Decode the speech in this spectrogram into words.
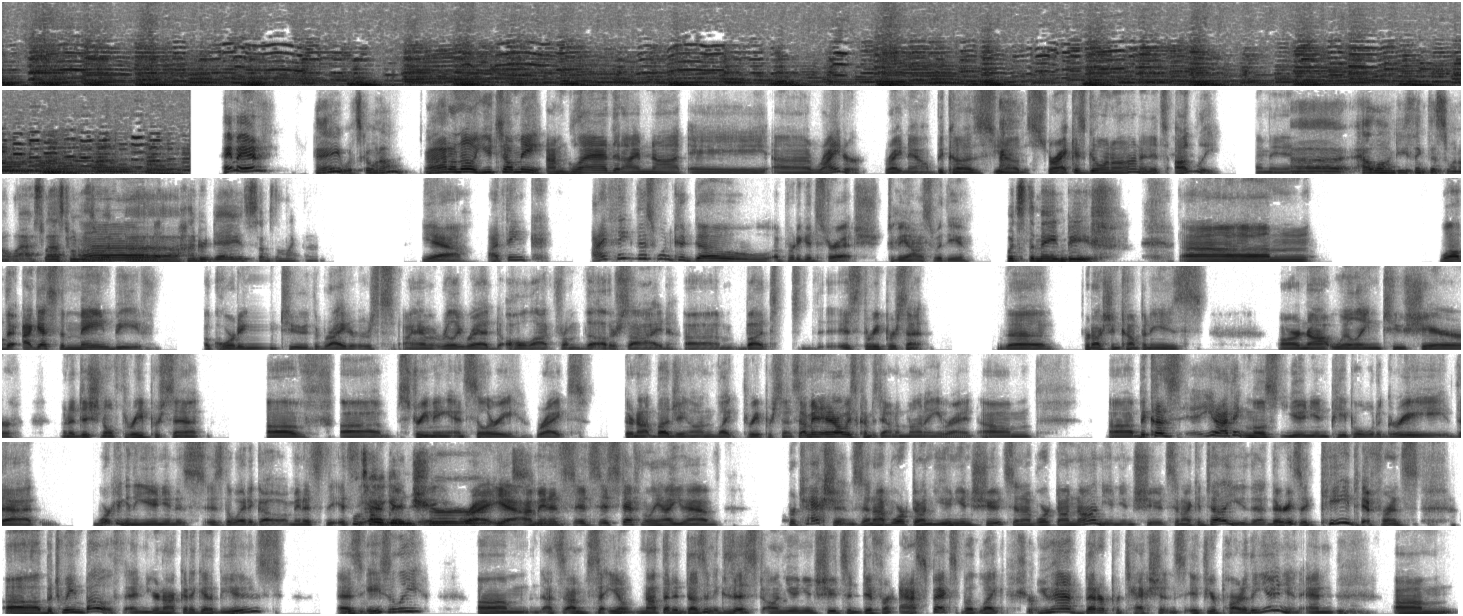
Hey, man. Hey, what's going on? I don't know. You tell me. I'm glad that I'm not a uh, writer right now because, you know, the strike is going on and it's ugly. I mean, Uh, how long do you think this one will last? Last one was what, Uh, uh, 100 days, something like that? yeah, I think I think this one could go a pretty good stretch, to be honest with you. What's the main beef? Um, well, the, I guess the main beef, according to the writers, I haven't really read a whole lot from the other side, um, but is three percent. The production companies are not willing to share an additional three percent of uh, streaming ancillary rights. They're not budging on like three percent. So I mean, it always comes down to money, right? Um, uh, because you know I think most union people would agree that working in the union is is the way to go. I mean, it's the it's the how you get insured. right? Yeah, I mean, it's it's it's definitely how you have protections. And I've worked on union shoots and I've worked on non-union shoots, and I can tell you that there is a key difference uh, between both, and you're not going to get abused as Mhm. easily um that's i'm saying you know not that it doesn't exist on union shoots in different aspects but like Sure. you have better protections if you're part of the union and Mhm. um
